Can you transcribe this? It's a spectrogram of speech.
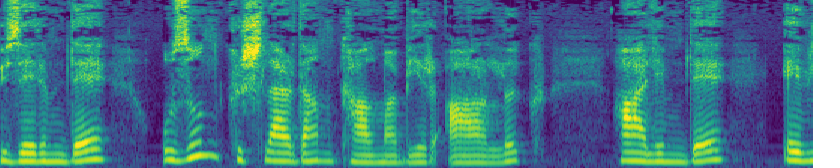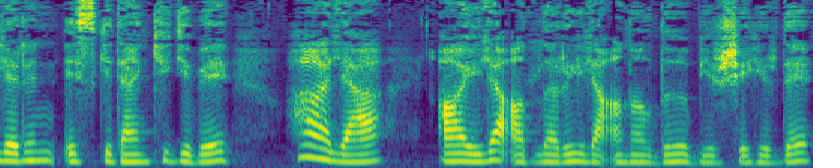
Üzerimde uzun kışlardan kalma bir ağırlık, halimde evlerin eskidenki gibi hala aile adlarıyla anıldığı bir şehirde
